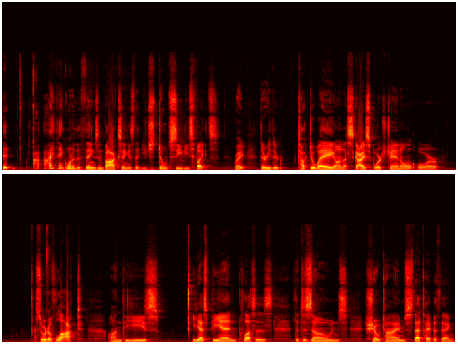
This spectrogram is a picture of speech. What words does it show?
it I think one of the things in boxing is that you just don't see these fights, right? They're either tucked away on a Sky Sports channel or sort of locked on these ESPN pluses, the zones, showtimes, that type of thing.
